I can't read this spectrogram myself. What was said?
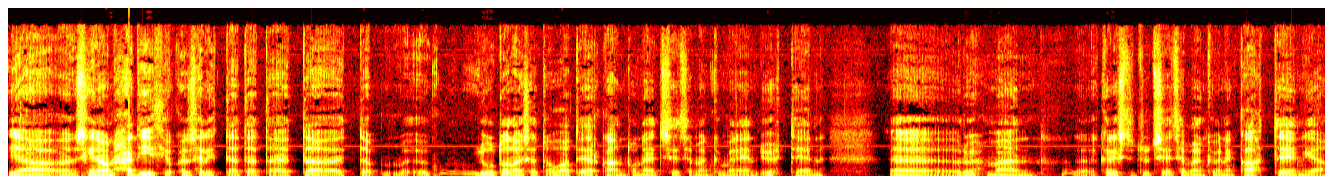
Ja siinä on hadith, joka selittää tätä, että, että juutalaiset ovat erkaantuneet 71 ryhmään, kristityt 72 ja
